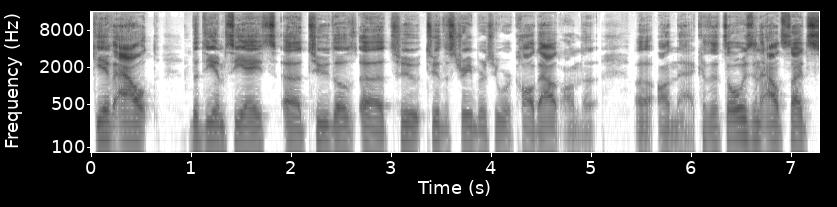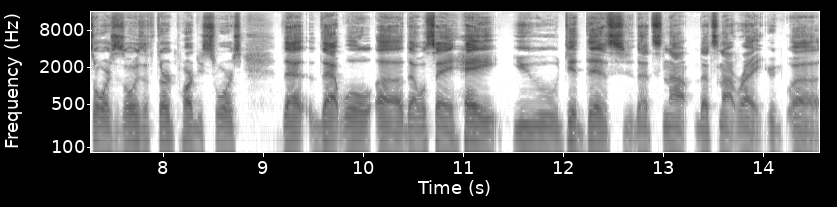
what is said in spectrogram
give out the dmcas uh to those uh to to the streamers who were called out on the uh, on that because it's always an outside source. It's always a third party source that that will uh, that will say, "Hey, you did this. That's not that's not right. You're uh,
